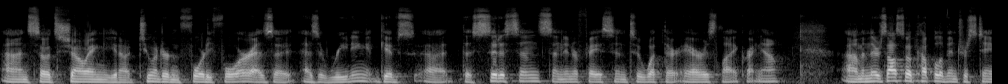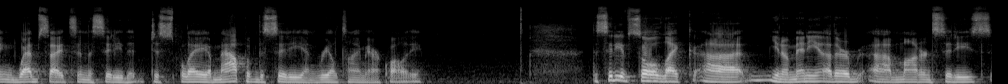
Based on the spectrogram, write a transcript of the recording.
And so it's showing, you know, 244 as a, as a reading. It gives uh, the citizens an interface into what their air is like right now. Um, and there's also a couple of interesting websites in the city that display a map of the city and real-time air quality. The city of Seoul, like uh, you know many other uh, modern cities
